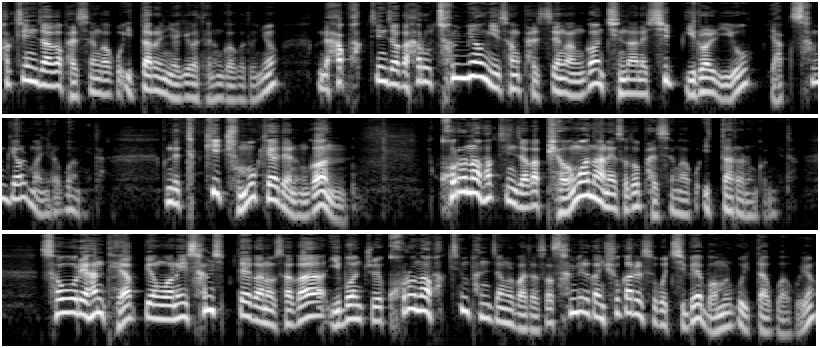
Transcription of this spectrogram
확진자가 발생하고 있다는 얘기가 되는 거거든요. 근데 확진자가 하루 1,000명 이상 발생한 건 지난해 11월 이후 약 3개월 만이라고 합니다. 근데 특히 주목해야 되는 건 코로나 확진자가 병원 안에서도 발생하고 있다라는 겁니다. 서울의 한 대학병원의 30대 간호사가 이번 주에 코로나 확진 판정을 받아서 3일간 휴가를 쓰고 집에 머물고 있다고 하고요.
